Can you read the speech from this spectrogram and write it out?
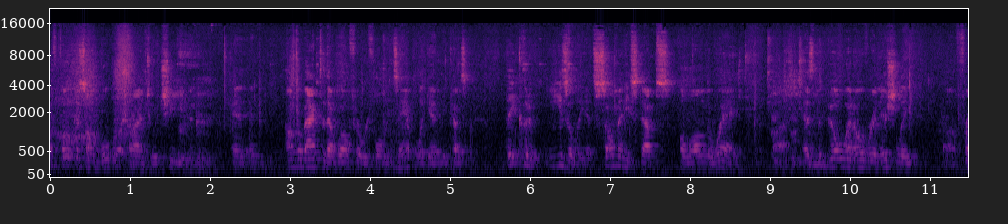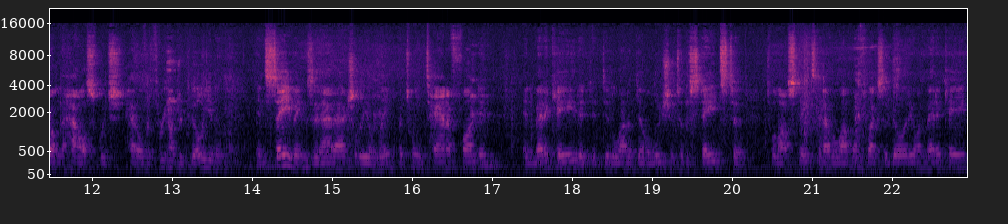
a focus on what we're trying to achieve. And, and I'll go back to that welfare reform example again, because they could have easily, at so many steps along the way, uh, as the bill went over initially uh, from the House, which had over 300 billion in, in savings, it had actually a link between TANF funding and Medicaid. It, it did a lot of devolution to the states to, to allow states to have a lot more flexibility on Medicaid,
